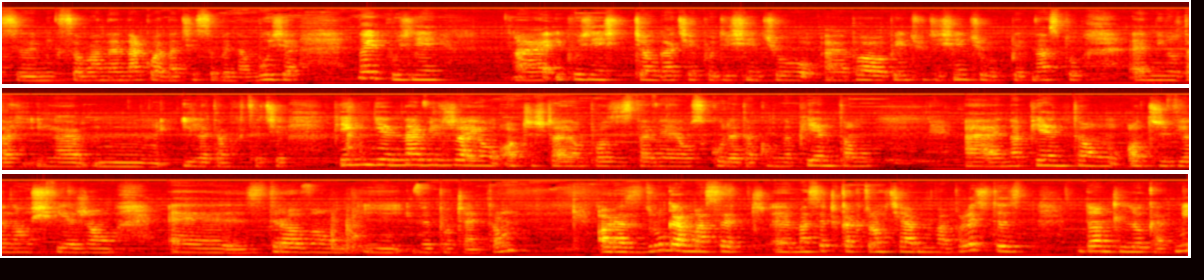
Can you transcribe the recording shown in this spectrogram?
zmiksowane, nakładacie sobie na buzię, no i później e, i później ściągacie po 10, e, po 5, 10 lub 15 e, minutach, ile, mm, ile tam chcecie. Pięknie nawilżają, oczyszczają, pozostawiają skórę taką napiętą, napiętą, odżywioną, świeżą, zdrową i wypoczętą. Oraz druga masecz, maseczka, którą chciałabym Wam polecić, to jest Don't Look At Me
